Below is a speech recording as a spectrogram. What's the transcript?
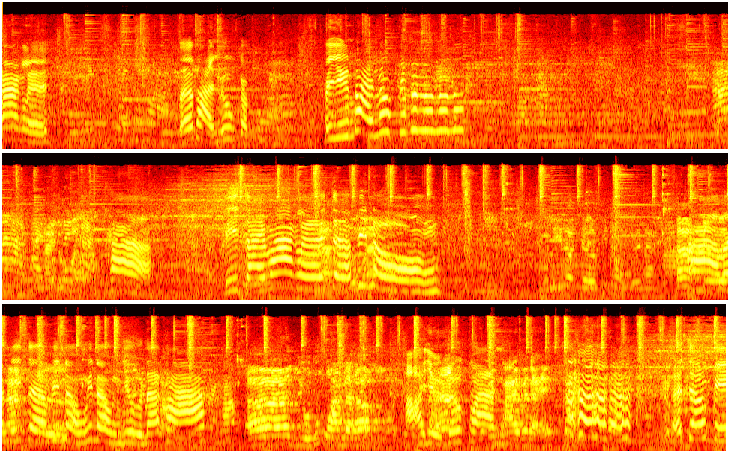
มากเลยเตอถ่ายรูปกับ ไปยืนถ่ายรูปกันนะอ่าถ่ายรูปเลยค่ะค่ะ ดีใจมากเลยเจอพี่โหน่งวันนี้เราเจอพี่โหน่งด้วยนะครับค่ะวันนี้เจอพี่โหน่งพี่โหน่งอยู่นะคะเอ่ออยู่ทุกวันนะครับอ๋ออยู่ทุกวันตายไปไหนเอ้ยโชคดี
